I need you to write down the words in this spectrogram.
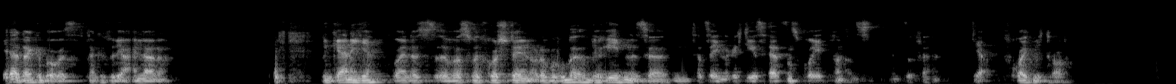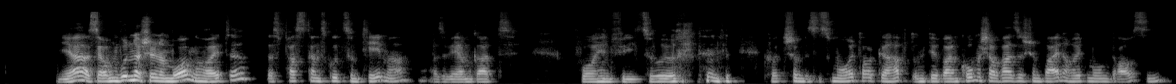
Ja, danke, Boris. Danke für die Einladung. Ich bin gerne hier, weil das, äh, was wir vorstellen oder worüber wir reden, ist ja tatsächlich ein richtiges Herzensprojekt von uns. Insofern, ja, freue ich mich drauf. Ja, ist ja auch ein wunderschöner Morgen heute. Das passt ganz gut zum Thema. Also wir haben gerade vorhin für die Zuhörer kurz schon ein bisschen Smalltalk gehabt und wir waren komischerweise schon beide heute Morgen draußen.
